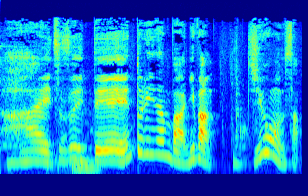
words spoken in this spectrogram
はい続いてエントリーナンバー2番ジュオンさん。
